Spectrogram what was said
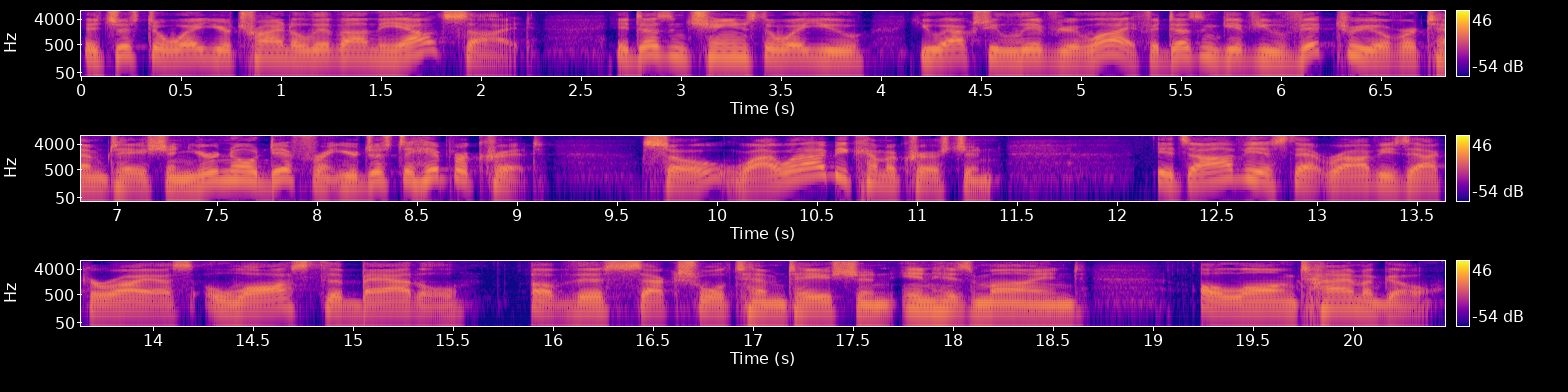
it's just a way you're trying to live on the outside. It doesn't change the way you you actually live your life. It doesn't give you victory over temptation. You're no different. You're just a hypocrite. So, why would I become a Christian? It's obvious that Ravi Zacharias lost the battle of this sexual temptation in his mind a long time ago.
